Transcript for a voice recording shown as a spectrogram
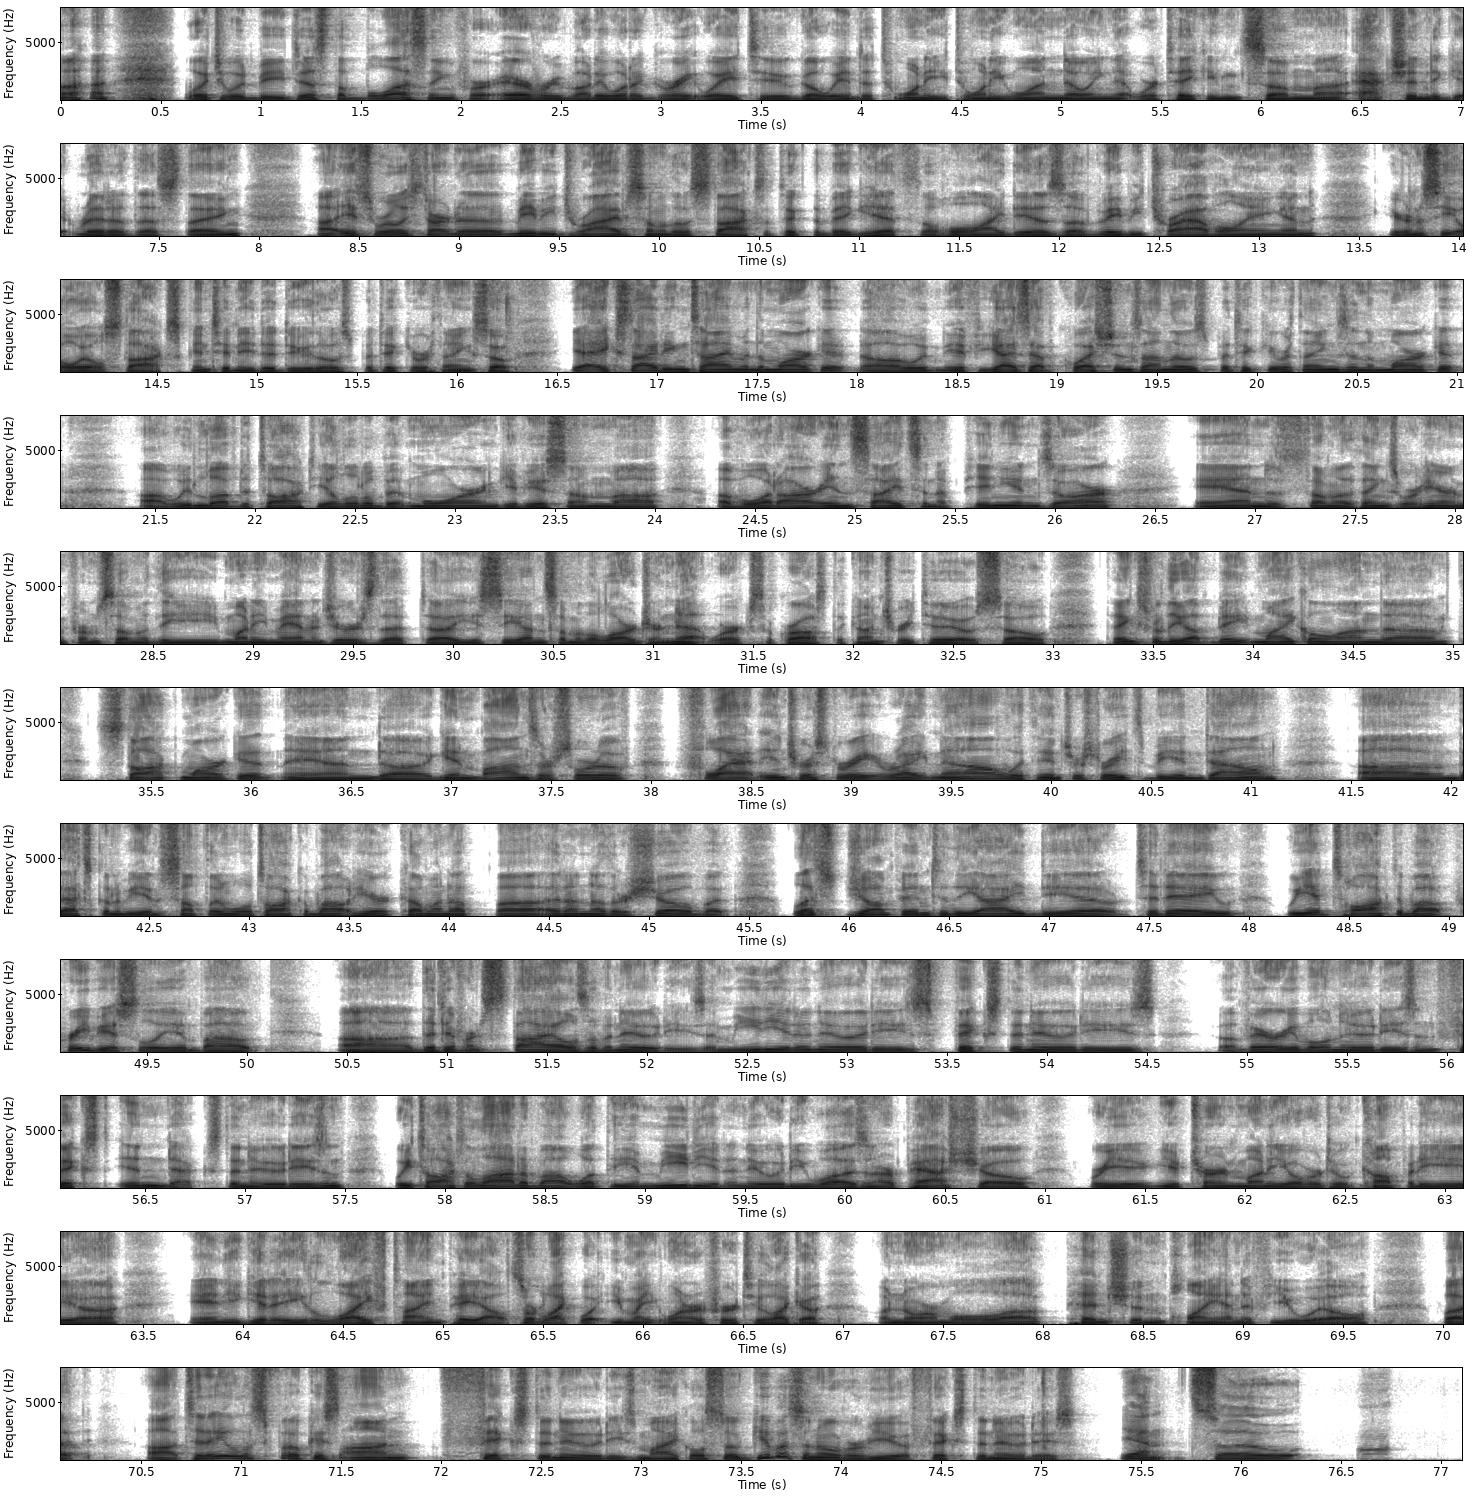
which would be just a blessing for everybody. What a great way to go into 2021, knowing that we're taking some uh, action to get rid of this thing. Uh, it's really starting to maybe drive some of those stocks that took the big hits. The whole ideas of maybe traveling, and you're going to see oil stocks continue to do those particular things. So, yeah, exciting time in the market. Uh, if you guys have questions on those particular things in the market, uh, we'd love to talk to you a little bit more and give you some uh, of what our insights and opinions are and some of the things we're hearing from some of the money managers that uh, you see on some of the larger networks across the country too. So thanks for the update, Michael, on the stock market. And uh, again, bonds are sort of flat interest rate right now, with interest rates being down. Um, that's going to be something we'll talk about here coming up uh, at another show. But let's jump into the idea today. We had talked about previously about uh, the different styles of annuities immediate annuities, fixed annuities, variable annuities, and fixed indexed annuities. And we talked a lot about what the immediate annuity was in our past show, where you, you turn money over to a company uh, and you get a lifetime payout, sort of like what you might want to refer to like a, a normal uh, pension plan, if you will. But uh, today, let's focus on fixed annuities, Michael. So give us an overview of fixed annuities. Yeah. So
